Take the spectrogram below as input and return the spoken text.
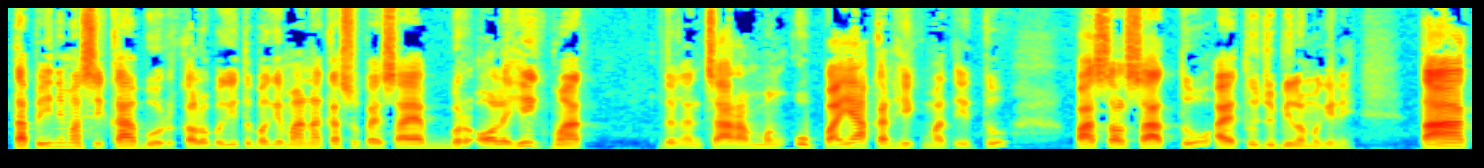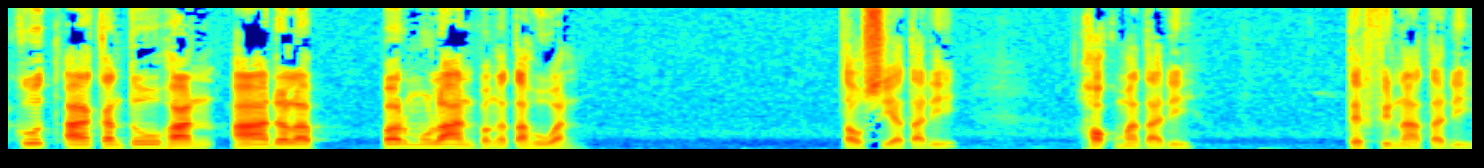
tapi ini masih kabur. Kalau begitu bagaimanakah supaya saya beroleh hikmat dengan cara mengupayakan hikmat itu? Pasal 1 ayat 7 bilang begini. Takut akan Tuhan adalah permulaan pengetahuan. Tausia tadi, hokmah tadi, tefina tadi,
